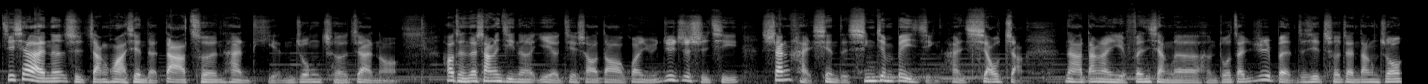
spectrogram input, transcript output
接下来呢是彰化县的大村和田中车站哦。浩辰在上一集呢，也有介绍到关于日治时期山海线的新建背景和消长。那当然也分享了很多在日本这些车站当中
